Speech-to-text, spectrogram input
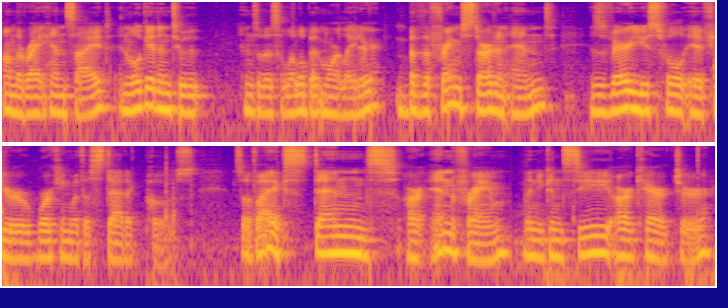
on the right hand side, and we'll get into into this a little bit more later. But the frame start and end is very useful if you're working with a static pose. So if I extend our end frame, then you can see our character.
